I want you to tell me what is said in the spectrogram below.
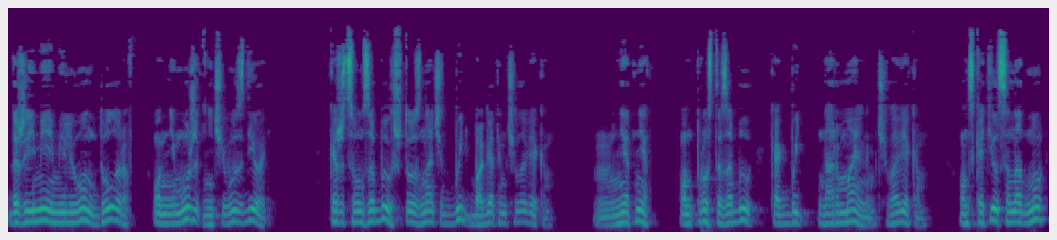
Даже имея миллион долларов, он не может ничего сделать. Кажется, он забыл, что значит быть богатым человеком. Нет-нет, он просто забыл, как быть нормальным человеком. Он скатился на дно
